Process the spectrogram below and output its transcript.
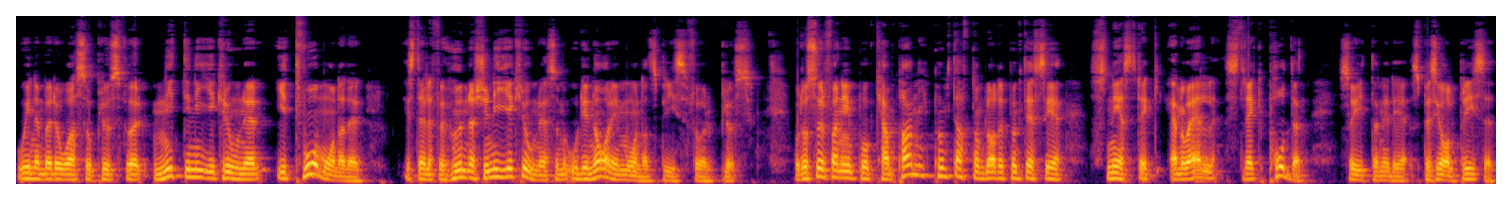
Och innebär då alltså plus för 99 kronor i två månader. Istället för 129 kronor som är ordinarie månadspris för plus. Och då surfar ni in på kampanj.aftonbladet.se NHL podden så hittar ni det specialpriset.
